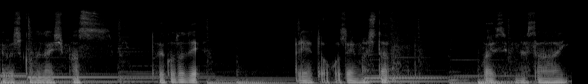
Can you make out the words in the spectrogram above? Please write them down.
よろしくお願いします。ということでありがとうございました。おやすみなさい。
